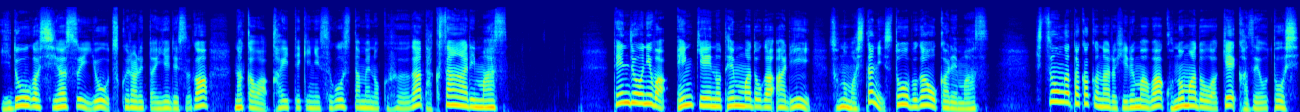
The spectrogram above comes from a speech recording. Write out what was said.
移動がしやすいよう作られた家ですが中は快適に過ごすための工夫がたくさんあります。天井には円形の天窓がありその真下にストーブが置かれます。室温が高くなる昼間はこの窓を開け風を通し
